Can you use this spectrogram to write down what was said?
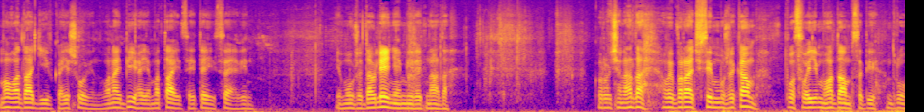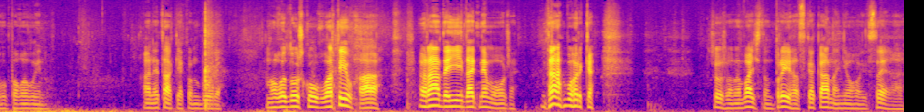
молода дівка, і що він? Вона й бігає, мотається і те, і все. Він. Йому вже давлення мірять треба. Коротше, треба вибирати всім мужикам по своїм годам собі другу половину. А не так, як он Боря. Молодушку ухватив, а ради їй дати не може. Да, Борька? Що ж вона, бачите, он прига, скака на нього і все, а,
